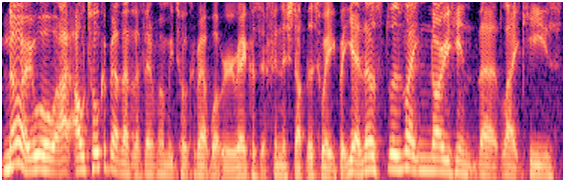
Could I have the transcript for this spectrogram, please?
No, well, I, I'll talk about that event when we talk about what we read because it finished up this week. But yeah, there's there's like no hint that like he's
